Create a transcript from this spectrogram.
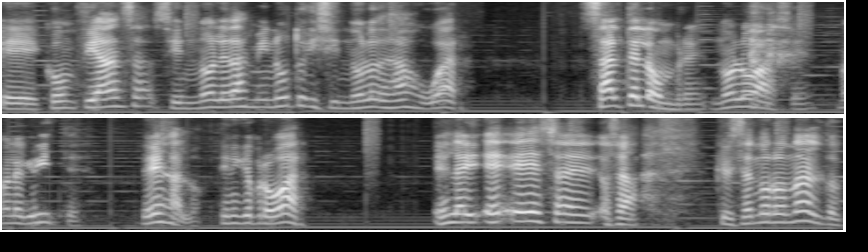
eh, confianza si no le das minutos y si no lo dejas jugar. Salte el hombre, no lo hace, no le grites, déjalo, tiene que probar. E- o sea, Cristiano Ronaldo,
